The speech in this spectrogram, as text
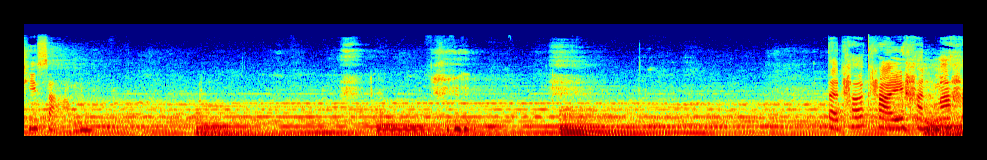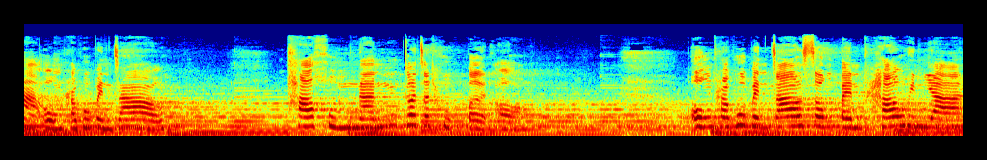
ทที่สามแต่ถ้าใครหันมาหาองค์พระผู้เป็นเจ้าผ้าคลุมนั้นก็จะถูกเปิดออก องค์พระผู้เป็นเจ้าทรงเป็นพระวิญญาณ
